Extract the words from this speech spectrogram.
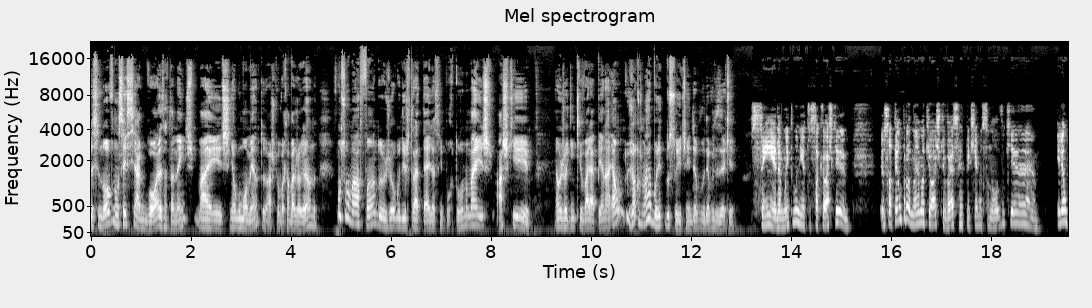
esse novo, não sei se agora exatamente, mas em algum momento eu acho que eu vou acabar jogando. Não sou uma fã do jogo de estratégia assim por turno, mas acho que é um joguinho que vale a pena. É um dos jogos mais bonitos do Switch, hein? Devo, devo dizer aqui. Sim, ele é muito bonito, só que eu acho que ele só tem um problema que eu acho que vai se repetir nesse novo, que é ele é um,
